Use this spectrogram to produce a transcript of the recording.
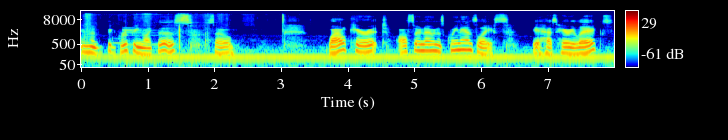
in a big grouping like this. So, wild carrot, also known as Queen Anne's lace. It has hairy legs,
